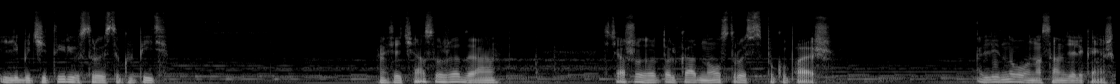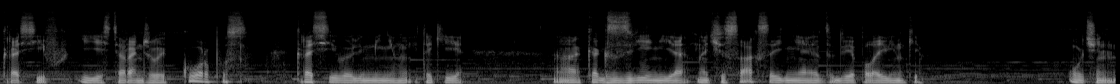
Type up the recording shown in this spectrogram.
либо 4 устройства купить. А сейчас уже, да. Сейчас уже только одно устройство покупаешь. Lenovo на самом деле, конечно, красив. И есть оранжевый корпус красивые алюминиевые и такие, а, как звенья на часах соединяют две половинки. Очень,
